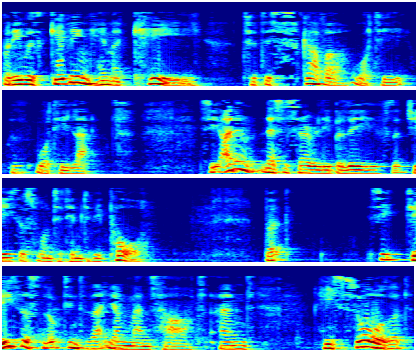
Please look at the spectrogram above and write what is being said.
But he was giving him a key to discover what he, what he lacked. See, I don't necessarily believe that Jesus wanted him to be poor. But see, Jesus looked into that young man's heart and he saw that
